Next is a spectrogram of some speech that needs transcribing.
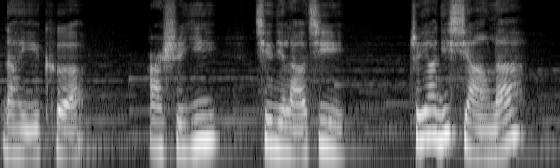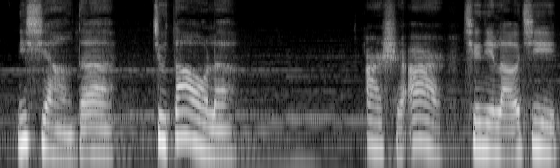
那一刻。二十一，请你牢记：只要你想了，你想的就到了。二十二，请你牢记，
